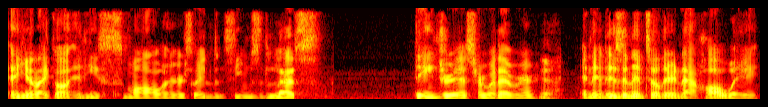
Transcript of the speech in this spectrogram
and you're like oh and he's smaller so he seems less dangerous or whatever Yeah. And it isn't until they're in that hallway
